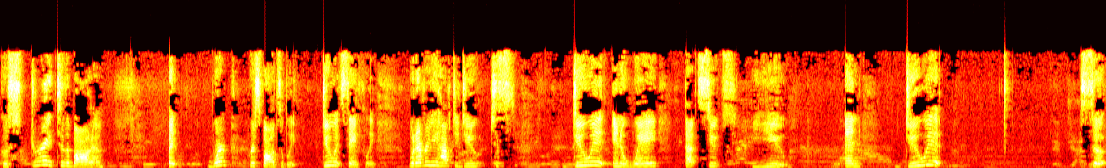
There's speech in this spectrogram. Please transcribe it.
go straight to the bottom. But work responsibly. Do it safely. Whatever you have to do, just do it in a way that suits you. And do it so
